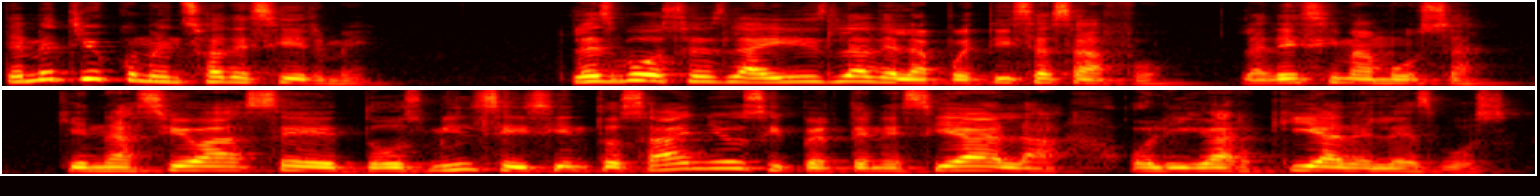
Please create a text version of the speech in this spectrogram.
Demetrio comenzó a decirme, Lesbos es la isla de la poetisa Safo, la décima musa, quien nació hace 2600 años y pertenecía a la oligarquía de Lesbos.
